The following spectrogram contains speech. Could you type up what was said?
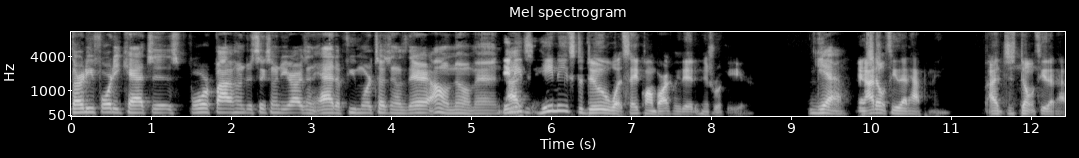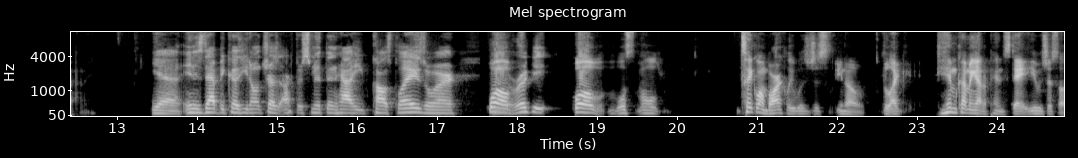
30, 40 catches, four, 500, 600 yards, and add a few more touchdowns there. I don't know, man. He I- needs he needs to do what Saquon Barkley did in his rookie year, yeah, and I don't see that happening. I just don't see that happening. Yeah, and is that because you don't trust Arthur Smith and how he calls plays, or you know, Well, rookie? Well, well, well, Saquon Barkley was just you know like him coming out of Penn State. He was just a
